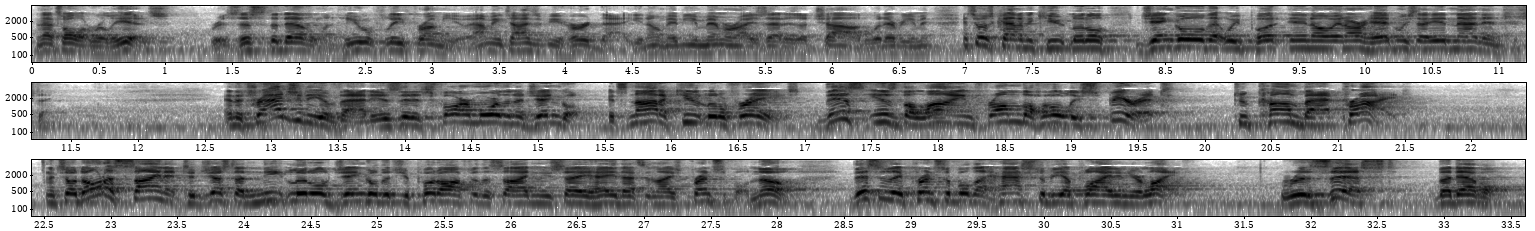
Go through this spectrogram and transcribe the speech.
And that's all it really is. Resist the devil and he will flee from you. How many times have you heard that? You know, maybe you memorized that as a child, whatever you mean. And so it's kind of a cute little jingle that we put, you know, in our head and we say, isn't that interesting? And the tragedy of that is that it's far more than a jingle. It's not a cute little phrase. This is the line from the Holy Spirit to combat pride. And so don't assign it to just a neat little jingle that you put off to the side and you say, hey, that's a nice principle. No, this is a principle that has to be applied in your life. Resist the devil.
